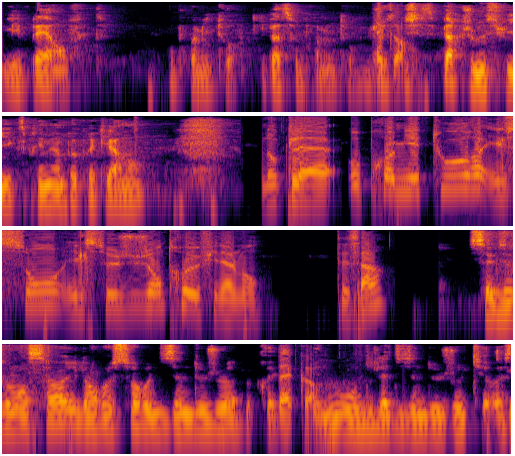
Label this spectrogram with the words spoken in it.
les pairs en fait au premier tour, qui passent au premier tour. Je-. J'espère que je me suis exprimé à peu près clairement. Donc, là, au premier tour, ils sont, ils se jugent entre eux finalement. C'est ça? C'est exactement ça, il en ressort une dizaine de jeux à peu près. D'accord. Et nous, on lit la dizaine de jeux qui restent.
